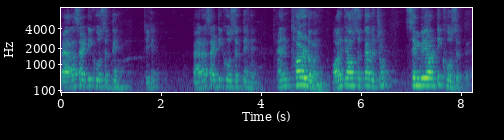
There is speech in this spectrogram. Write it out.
पैरासाइटिक हो सकते हैं, ठीक है? पैरासाइटिक हो सकते हैं। एंड थर्ड वन और क्या हो सकता है बच्चों? सिम्बियोटिक हो सकता है।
